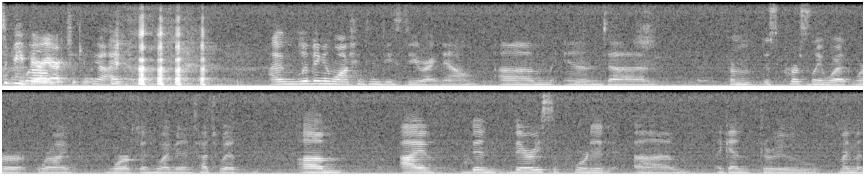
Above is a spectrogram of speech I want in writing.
to be very Well, articulate. Yeah, I, I'm living in Washington DC right now, um, and, uh, from just personally what, where, where I've worked and who I've been in touch with, um, I've been very supported, um, again, through my, men-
